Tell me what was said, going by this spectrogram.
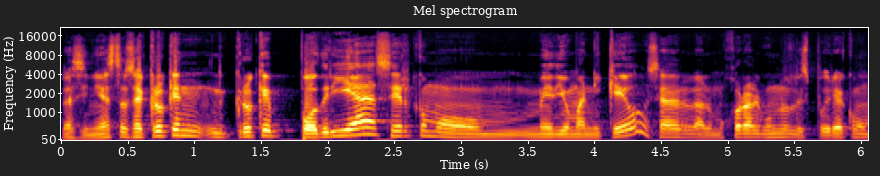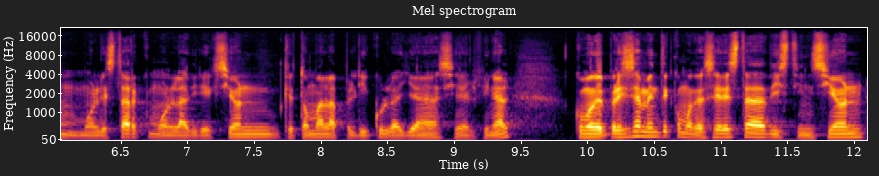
la cineasta. O sea, creo que, creo que podría ser como medio maniqueo, o sea, a lo mejor a algunos les podría como molestar como la dirección que toma la película ya hacia el final, como de precisamente como de hacer esta distinción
